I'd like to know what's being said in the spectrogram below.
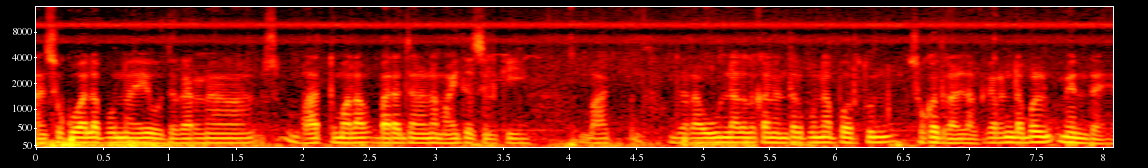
आणि सुकवायला पुन्हा हे होतं कारण भात तुम्हाला बऱ्याच जणांना माहीत असेल की भात जरा ऊन लागलं का नंतर पुन्हा परतून सुकत घालायला लागतं कारण डबल मेहनत आहे.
